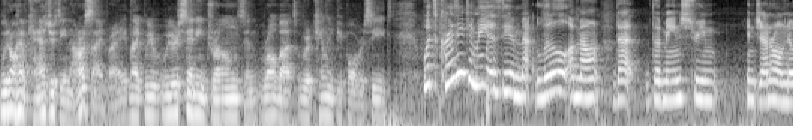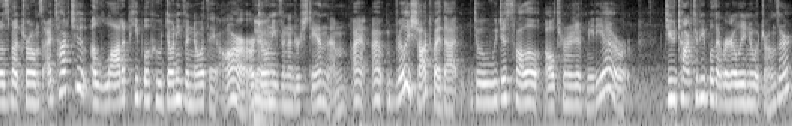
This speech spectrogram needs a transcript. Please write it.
We don't have casualty in our side, right? Like we we were sending drones and robots, we are killing people overseas. What's crazy to me is the ama- little amount that the mainstream in general knows about drones. I talk to a lot of people who don't even know what they are or Yeah. don't even understand them. I, I'm really shocked by that. Do we just follow alternative media or do you talk to people that regularly know what drones are?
